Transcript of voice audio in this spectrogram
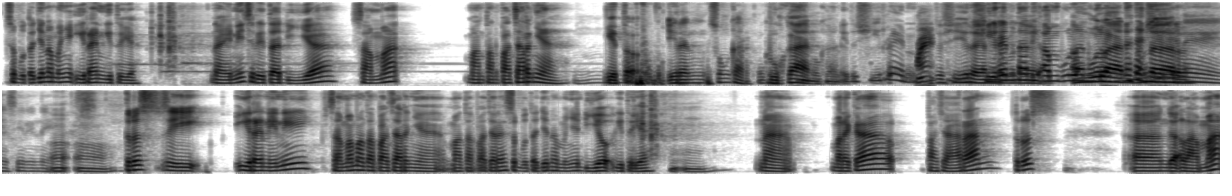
sebut aja namanya Iren gitu ya. Nah ini cerita dia sama mantan pacarnya gitu. Iren Sungkar. Bukan. Bukan itu Shiren. Itu Siren. Shiren bener. tadi ambulan. Ambulan, tuh. bener. Sirine, sirine. Heeh. Terus si Iren ini sama mantan pacarnya. Mantan pacarnya sebut aja namanya Dio gitu ya. Nah, mereka pacaran terus eh, nggak lama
